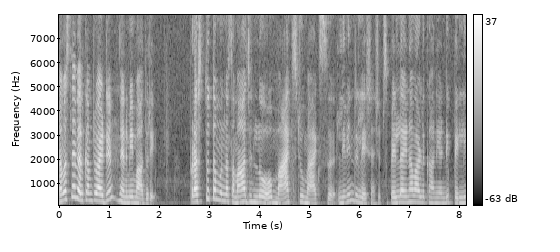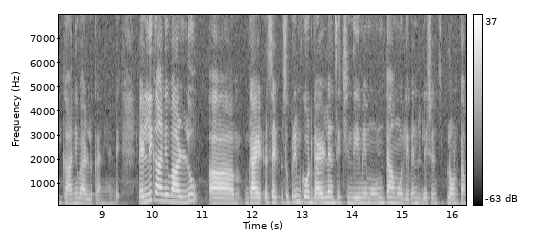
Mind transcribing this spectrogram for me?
నమస్తే వెల్కమ్ టు ఐడ్రీమ్ నేను మీ మాధురి. ప్రస్తుతం ఉన్న సమాజంలో max to max living relationships పెళ్ళైన వాళ్ళు కానివ్వండి పెళ్ళి కాని వాళ్ళు కానివ్వండి. పెళ్ళి కాని వాళ్ళు గైడ్ సుప్రీం కోర్ట్ గైడ్ లైన్స్ ఇచ్చింది మేము ఉంటాము లివింగ్ రిలేషన్షిప్లో ఉంటాం.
